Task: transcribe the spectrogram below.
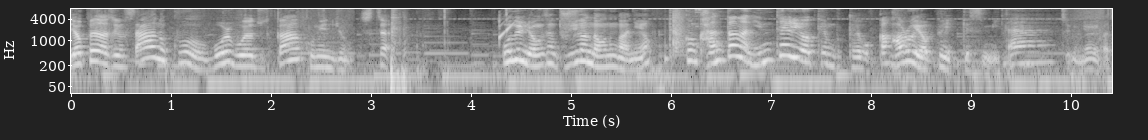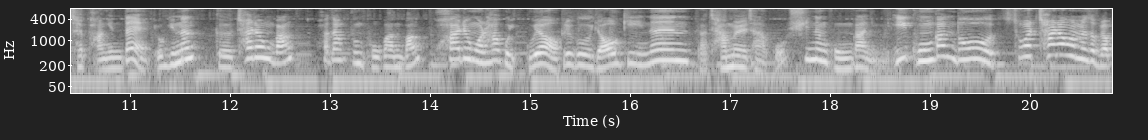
옆에다 지금 쌓아놓고 뭘 보여줄까 고민 중. 진짜 오늘 영상 2시간 나오는 거 아니에요? 그럼 간단한 인테리어템부터 해볼까? 바로 옆에 있겠습니다. 지금 여기가 제 방인데 여기는 그 촬영방, 화장품 보관방 활용을 하고 있고요. 그리고 여기는 잠을 자고 쉬는 공간입니다. 이 공간도 저- 촬영하면서 몇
